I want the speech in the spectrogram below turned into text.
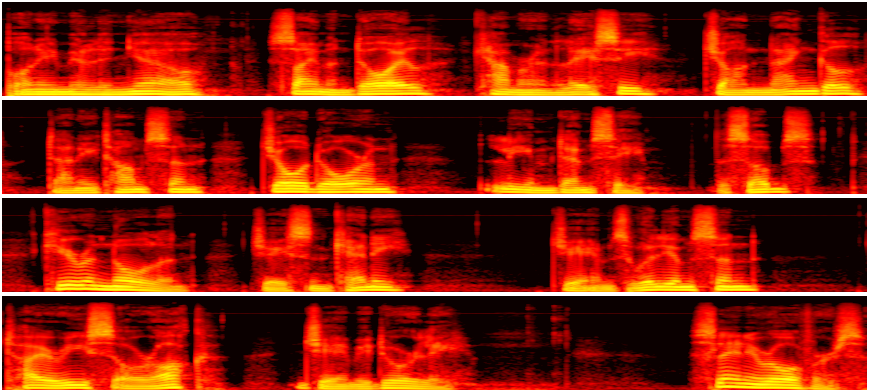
Bonnie Milignao, Simon Doyle, Cameron Lacey, John Nangle, Danny Thompson, Joe Doran, Liam Dempsey. The subs Kieran Nolan, Jason Kenny, James Williamson, Tyrese O'Rock, Jamie Durley. Slaney Rovers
